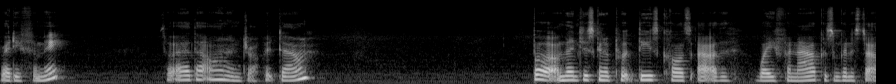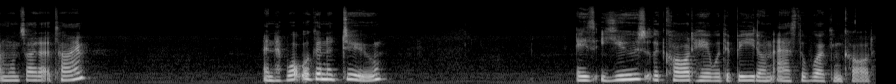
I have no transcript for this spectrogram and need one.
ready for me. So add that on and drop it down. But I'm then just going to put these cards out of the way for now because I'm going to start on one side at a time. And what we're going to do is use the card here with the bead on as the working card.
